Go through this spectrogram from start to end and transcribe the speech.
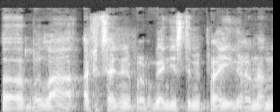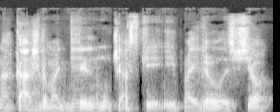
была официальными пропагандистами проиграна на каждом отдельном участке и проигрывалось все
